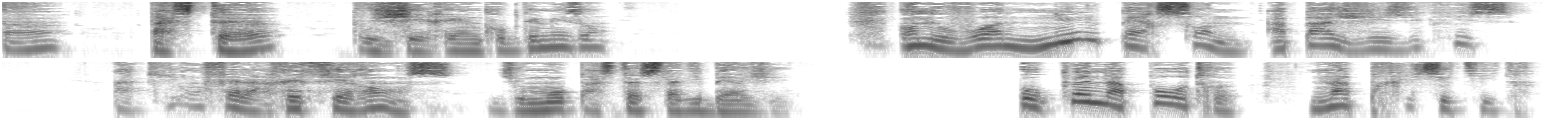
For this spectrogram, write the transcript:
un pasteur pour gérer un groupe de maison. On ne voit nulle personne à part Jésus-Christ à qui on fait la référence du mot pasteur, c'est-à-dire berger. Aucun apôtre n'a pris ce titre.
